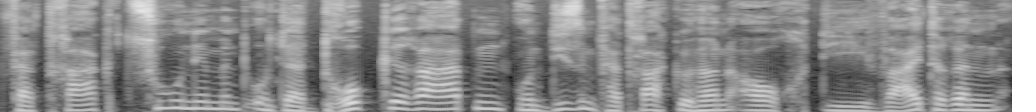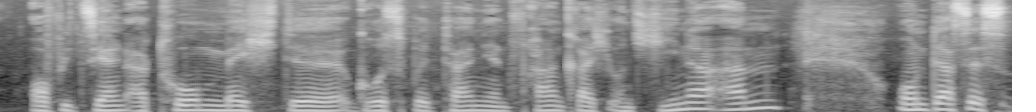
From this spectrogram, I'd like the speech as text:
Vertrag zunehmend unter Druck geraten und diesem Vertrag gehören auch die weiteren offiziellen Atommächte Großbritannien, Frankreich und China an. Und dass es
